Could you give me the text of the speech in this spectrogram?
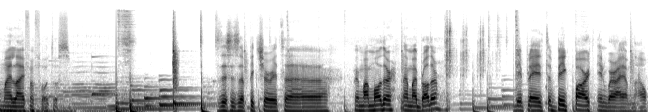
my life and photos. This is a picture with, uh, with my mother and my brother. They played a big part in where I am now.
